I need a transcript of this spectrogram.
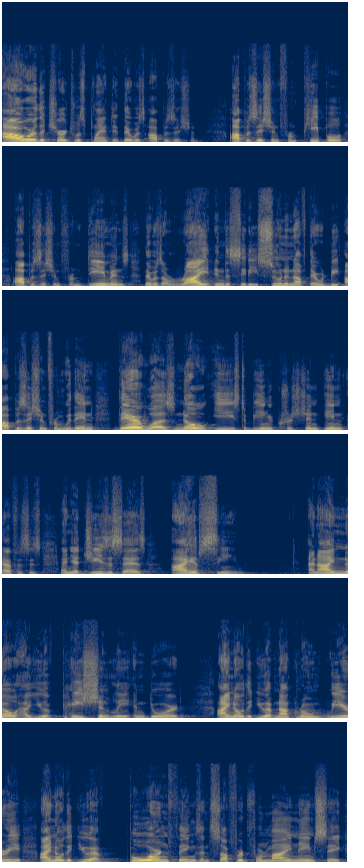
hour the church was planted, there was opposition. opposition from people, opposition from demons. There was a riot in the city. Soon enough, there would be opposition from within. There was no ease to being a Christian in Ephesus. And yet, Jesus says, I have seen, and I know how you have patiently endured. I know that you have not grown weary. I know that you have borne things and suffered for my name's sake.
